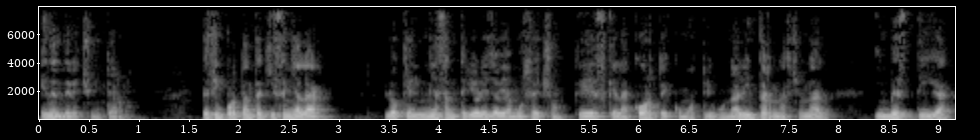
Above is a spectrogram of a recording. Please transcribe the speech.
en el derecho interno. Es importante aquí señalar lo que en líneas anteriores ya habíamos hecho, que es que la Corte, como tribunal internacional, investiga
